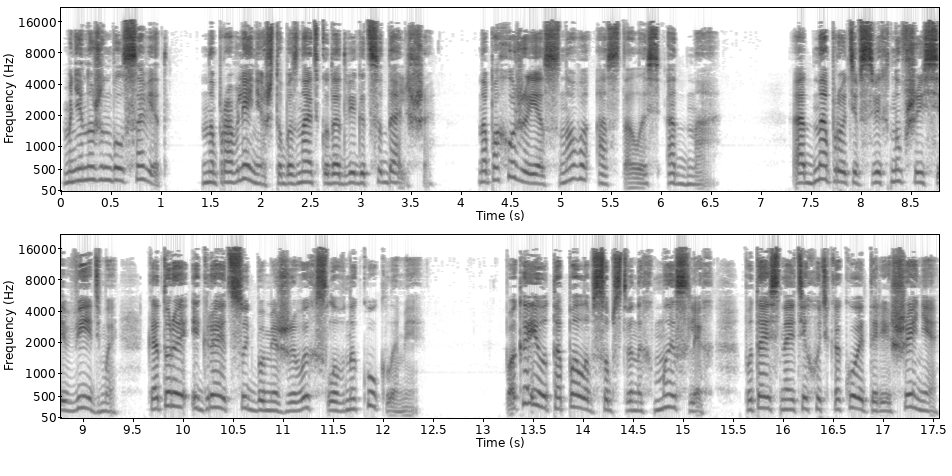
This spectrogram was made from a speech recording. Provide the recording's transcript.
Мне нужен был совет, направление, чтобы знать, куда двигаться дальше. Но, похоже, я снова осталась одна. Одна против свихнувшейся ведьмы, которая играет судьбами живых, словно куклами. Пока я утопала в собственных мыслях, пытаясь найти хоть какое-то решение,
